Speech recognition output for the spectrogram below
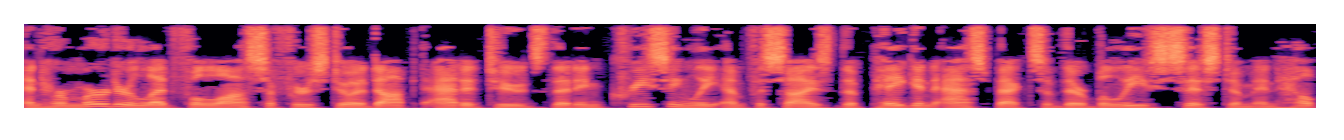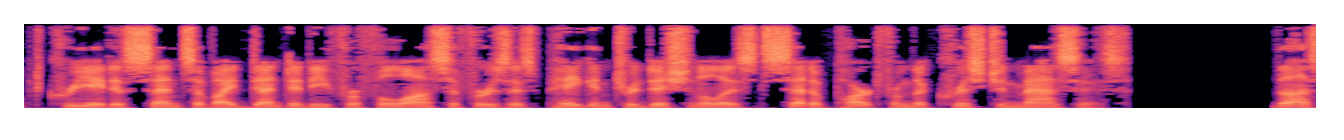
and her murder led philosophers to adopt attitudes that increasingly emphasized the pagan aspects of their belief system and helped create a sense of identity for philosophers as pagan traditionalists set apart from the Christian masses. Thus,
